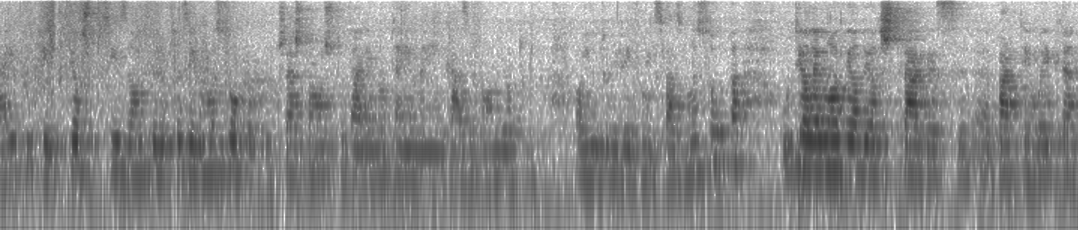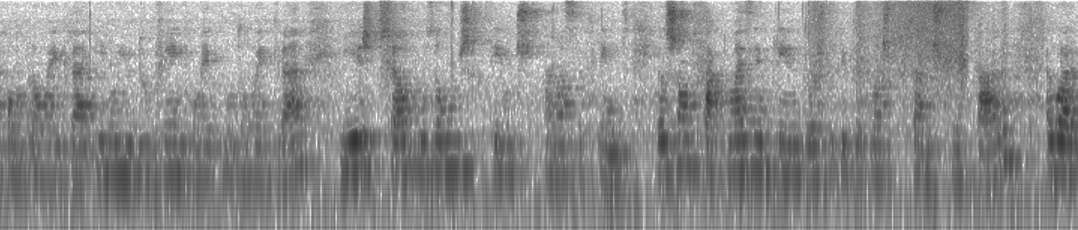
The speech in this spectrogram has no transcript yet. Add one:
ok? Porquê? Porque eles precisam de fazer uma sopa porque já estão a estudar e não têm a mãe em casa e vão ao YouTube, ao YouTube e veem como é que se faz uma sopa. O telemóvel deles estraga-se, partem o ecrã, compram um ecrã e no YouTube veem como é que mudam o ecrã e estes são os alunos que temos à nossa frente. Eles são de facto mais empreendedores do que aquilo que nós possamos pensar. Agora,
